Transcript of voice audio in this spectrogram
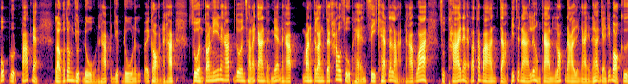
ปุ๊บหลุดปั๊บเนี่ยเราก็ต้องหยุดดูนะครับ หยุดดูไว้ก่อนนะครับ ส่วนตอนนี้นะครับโดนสถานการณ์แบบนี้นะครับ มันกำลังจะเข้าสู่แผน c c a t แล้วล่ะนะครับ ว่าสุดท้ายเนี่ยรัฐบาลจะพิจารณาเรื่องของการล็อกดาวน์ยังไงนะครับอย่างที่บอกคือ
